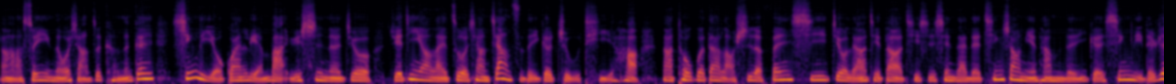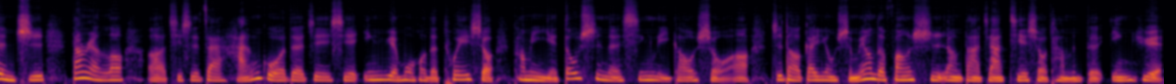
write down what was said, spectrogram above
啊。所以呢，我想这可能跟心理有关联吧。于是呢，就决定要来做像。这样子的一个主题哈，那透过戴老师的分析，就了解到其实现在的青少年他们的一个心理的认知。当然了，呃，其实，在韩国的这些音乐幕后的推手，他们也都是呢心理高手啊，知道该用什么样的方式让大家接受他们的音乐。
